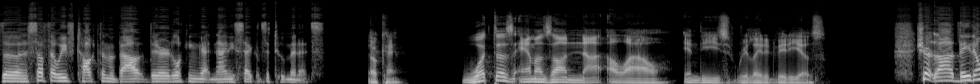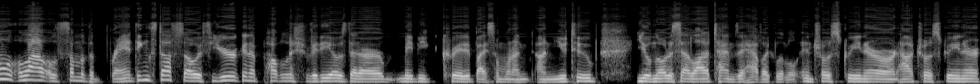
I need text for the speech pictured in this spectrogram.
the stuff that we've talked to them about, they're looking at 90 seconds to two minutes. Okay. What does Amazon not allow in these related videos? Sure. Uh, they don't allow some of the branding stuff. So if you're going to publish videos that are maybe created by someone on, on YouTube, you'll notice that a lot of times they have like a little intro screener or an outro screener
